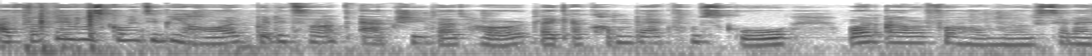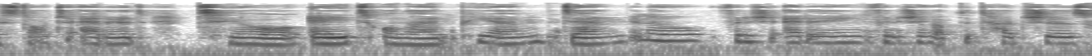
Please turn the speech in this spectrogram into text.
i thought it was going to be hard but it's not actually that hard. Like i come back from school one hour for homeworks and i start to edit till 8 or 9 p.m then you know finish editing finishing up the touches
